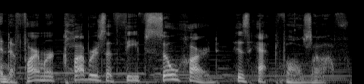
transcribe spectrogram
And a farmer clobbers a thief so hard his hat falls off.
